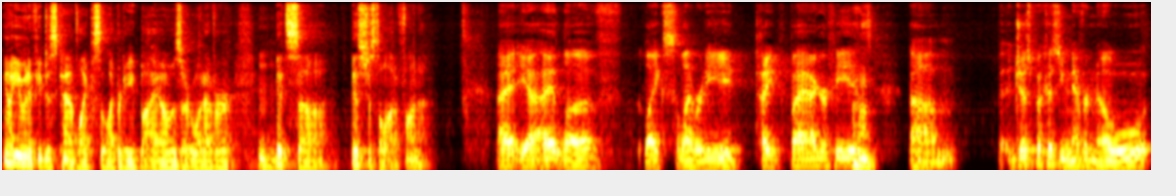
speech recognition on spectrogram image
you know, even if you just kind of like celebrity bios or whatever, it's uh, it's just a lot of fun. I yeah, I love like celebrity type biographies. Um, just because you never know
